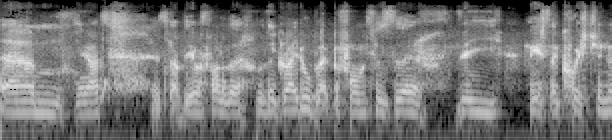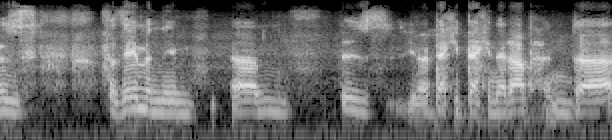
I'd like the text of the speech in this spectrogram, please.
um, you know, it's it's up there with one of the with the great All Black performances. The the I guess the question is for them and them. Um, is you know backing backing that up and. Uh,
